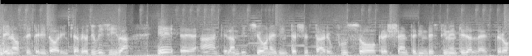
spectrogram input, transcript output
dei nostri territori in chiave audiovisiva e eh, ha anche l'ambizione di intercettare un flusso crescente di investimenti dall'estero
